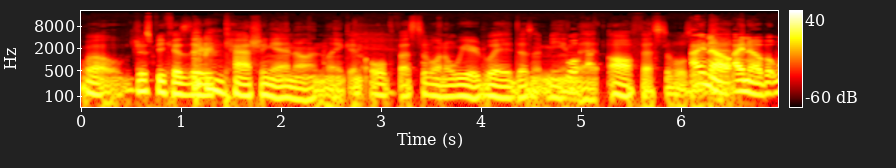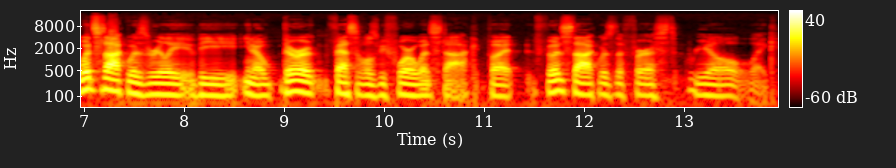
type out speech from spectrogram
Well, just because they're cashing in on like an old festival in a weird way doesn't mean Well, that all festivals. Are I know, bad. I know, but Woodstock was really the you know there were festivals before Woodstock, but Woodstock was the first real like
